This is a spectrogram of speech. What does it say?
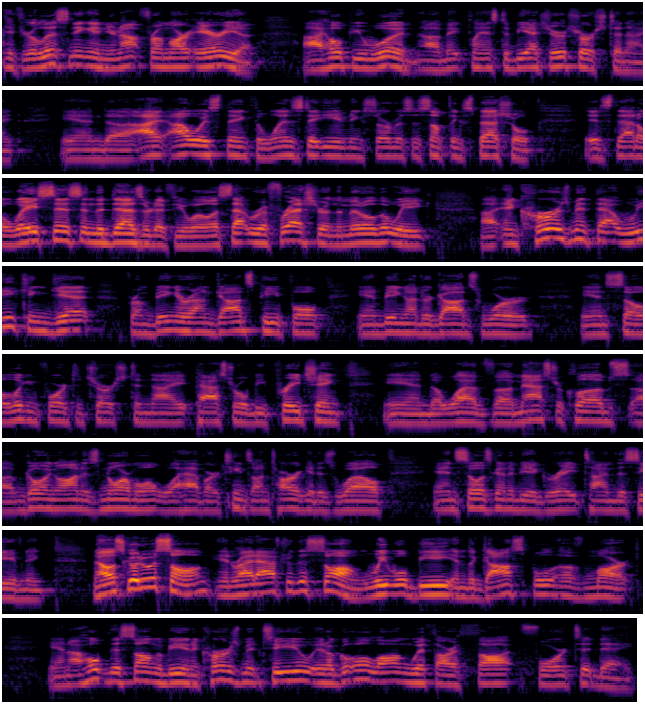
If you're listening and you're not from our area, I hope you would uh, make plans to be at your church tonight. And uh, I, I, always think the Wednesday evening service is something special. It's that oasis in the desert, if you will. It's that refresher in the middle of the week. Uh, encouragement that we can get from being around God's people and being under God's word. And so, looking forward to church tonight. Pastor will be preaching, and uh, we'll have uh, master clubs um, going on as normal. We'll have our Teens on Target as well. And so, it's going to be a great time this evening. Now, let's go to a song. And right after this song, we will be in the Gospel of Mark. And I hope this song will be an encouragement to you. It'll go along with our thought for today.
